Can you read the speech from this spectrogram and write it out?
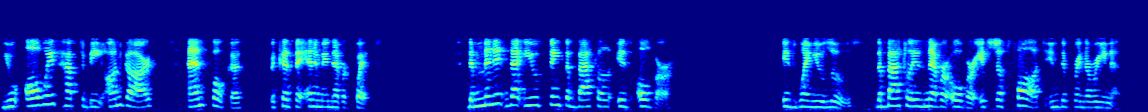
You always have to be on guard and focused because the enemy never quits. The minute that you think the battle is over is when you lose. The battle is never over, it's just fought in different arenas.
